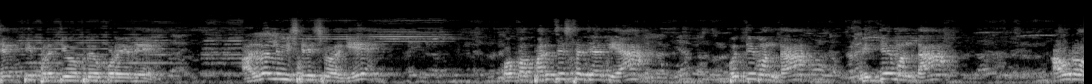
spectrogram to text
ಶಕ್ತಿ ಪ್ರತಿಯೊಬ್ಬರಿಗೂ ಕೂಡ ಇದೆ. ಅದರಲ್ಲಿ ವಿಶೇಷವಾಗಿ ಒಬ್ಬ ಪರಿಶಿಷ್ಟ ಜಾತಿಯ ಬುದ್ಧಿವಂತ, ವಿದ್ಯಾವಂತ, ಅವರು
